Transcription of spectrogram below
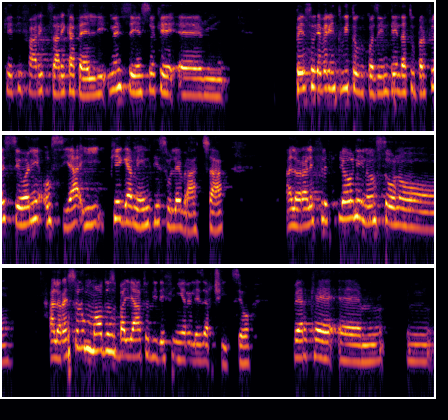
che ti fa rizzare i capelli, nel senso che ehm, penso di aver intuito cosa intenda tu per flessioni, ossia i piegamenti sulle braccia. Allora, le flessioni non sono allora, è solo un modo sbagliato di definire l'esercizio, perché ehm, mm,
